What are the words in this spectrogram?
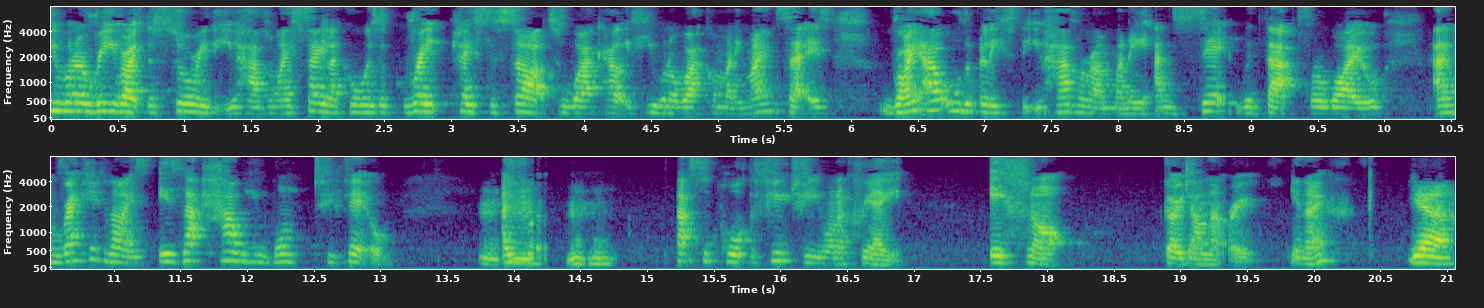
you want to rewrite the story that you have, and I say, like, always a great place to start to work out if you want to work on money mindset is write out all the beliefs that you have around money and sit with that for a while and recognize is that how you want to feel? Mm-hmm. You, mm-hmm. that support the future you want to create? If not, go down that route, you know? Yeah,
